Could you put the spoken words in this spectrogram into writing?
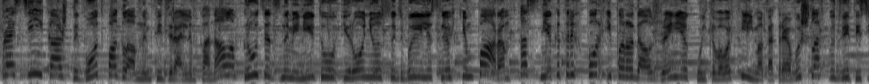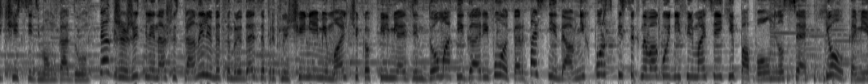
В России каждый год по главным федеральным каналам крутят знаменитую «Иронию судьбы» или «С легким паром», а с некоторых пор и продолжение культового фильма, которое вышло в 2007 году. Также жители нашей страны любят наблюдать за приключениями мальчиков в фильме «Один дома» и «Гарри Поттер», а с недавних пор список новогодней фильмотеки пополнился елками.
